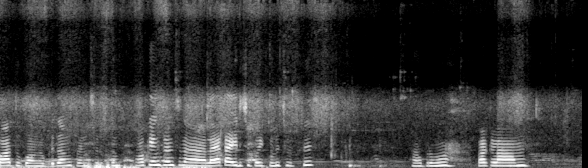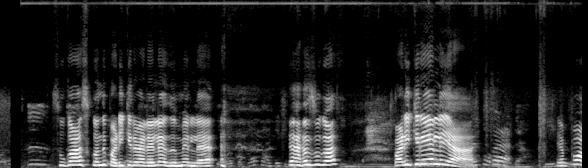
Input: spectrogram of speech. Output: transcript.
பார்த்துக்குவாங்க இப்படி தாங்க ஃப்ரெண்ட்ஸ் இருக்கும் ஓகேங்க ஃப்ரெண்ட்ஸ் நான் லேட் ஆகிடுச்சு போய் குளிச்சு விட்டு. அப்புறமா பார்க்கலாம் சுகாஸ்க்கு வந்து படிக்கிற வேலையில் எதுவுமே இல்லை. சுகாஸ்? படிக்கிறே இல்லையா? எப்போ?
